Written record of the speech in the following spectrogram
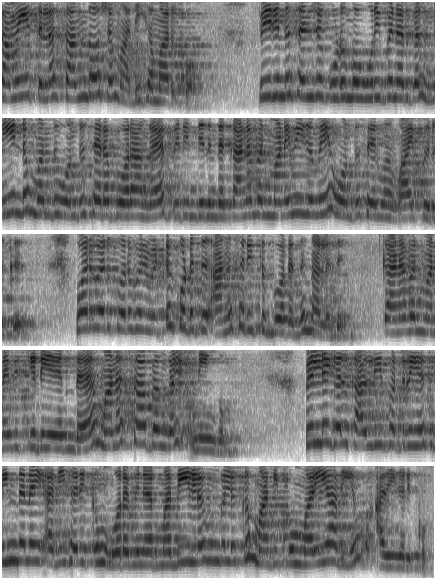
சமயத்தில் சந்தோஷம் அதிகமாக இருக்கும். பிரிந்து சென்ற குடும்ப உறுப்பினர்கள் மீண்டும் வந்து ஒன்று சேர போகிறாங்க பிரிந்திருந்த கணவன் மனைவியுமே ஒன்று சேரும் வாய்ப்பு இருக்குது ஒருவருக்கொருவர் விட்டு கொடுத்து அனுசரித்து போகிறது நல்லது. கணவன் மனைவிக்கிடையே இருந்த மனஸ்தாபங்கள் நீங்கும். பிள்ளைகள் கல்வி பற்றிய சிந்தனை அதிகரிக்கும். உறவினர் மதியில் உங்களுக்கு மதிப்பும் மரியாதையும் அதிகரிக்கும்.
